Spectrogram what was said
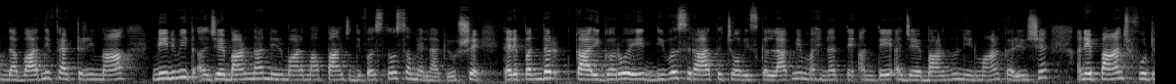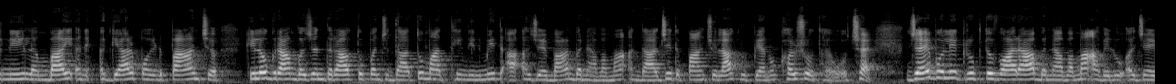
અમદાવાદની ફેક્ટરીમાં નિર્મિત અજય બાણના નિર્માણમાં પાંચ દિવસનો સમય લાગ્યો છે. ત્યારે પંદર કારીગરોએ દિવસ રાત ચોવીસ કલાકની મહેનતને અંતે અજય બાણનું નિર્માણ કર્યું છે અને પાંચ ફૂટની લંબાઈ અને અગિયાર પોઈન્ટ પાંચ કિલોગ્રામ વજન ધરાવતું પંચધાતુમાંથી નિર્મિત આ અજય બાણ બનાવવામાં અંદાજિત પાંચ લાખ રૂપિયાનો ખર્ચો થયો છે. જય બોલે ગ્રુપ દ્વારા બનાવવામાં આવેલું અજય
